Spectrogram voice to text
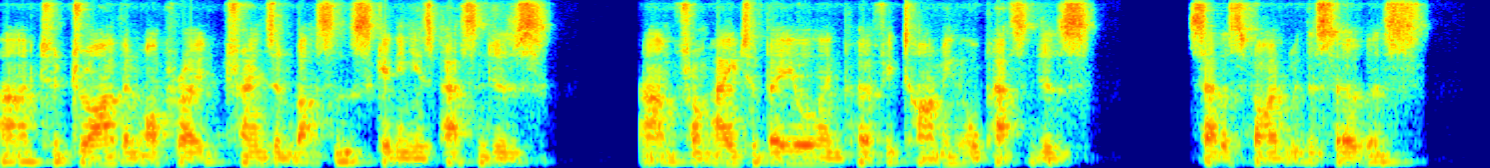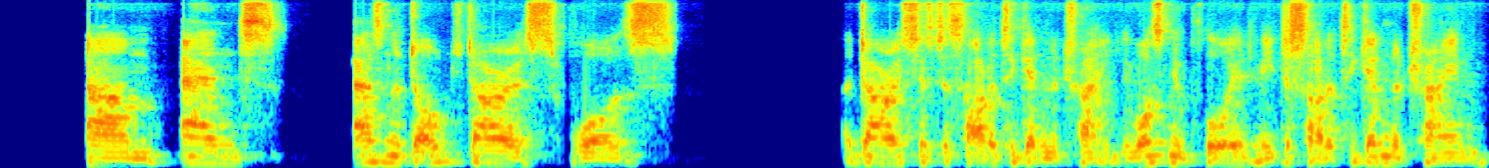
uh, to drive and operate trains and buses, getting his passengers um, from A to B all in perfect timing, all passengers satisfied with the service. Um, and as an adult, Darius was Darius just decided to get in a train. He wasn't employed, and he decided to get in a train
